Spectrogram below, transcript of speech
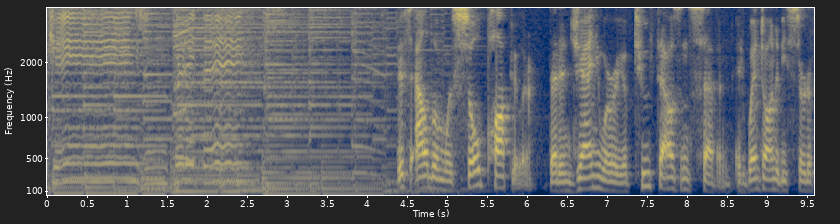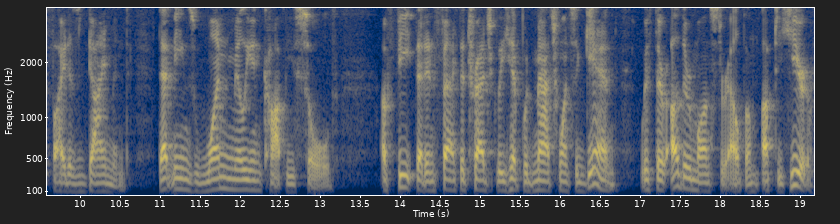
kings and pretty things. This album was so popular that in January of 2007, it went on to be certified as diamond. That means 1 million copies sold. A feat that, in fact, the Tragically Hip would match once again with their other monster album, Up to Here.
